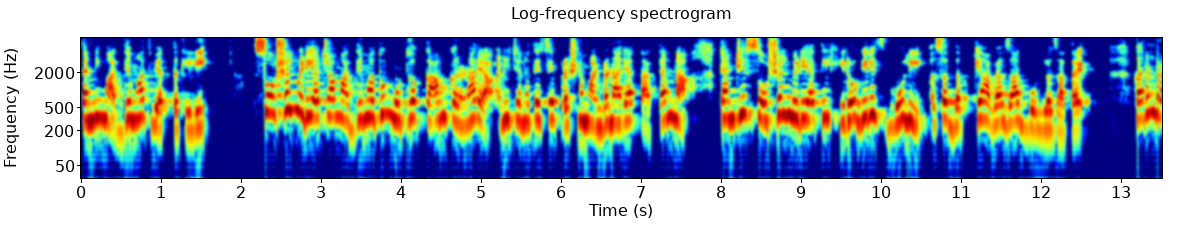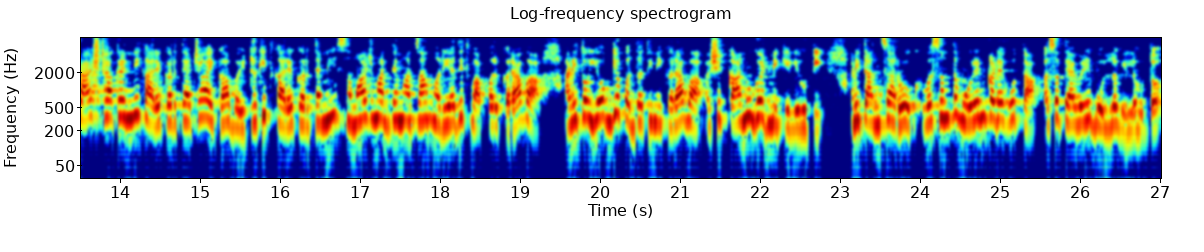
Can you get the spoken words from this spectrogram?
त्यांनी माध्यमात व्यक्त केली. सोशल मीडियाच्या माध्यमातून मोठं काम करणाऱ्या आणि जनतेचे प्रश्न मांडणाऱ्या तात्यांना त्यांची सोशल मीडियातील हिरोगिरीच भोली असं दबक्या आवाजात बोललं जात आहे. कारण राज ठाकरेंनी कार्यकर्त्याच्या एका बैठकीत कार्यकर्त्यांनी समाज माध्यमाचा मर्यादित वापर करावा आणि तो योग्य पद्धतीने करावा अशी कानउघडणी केली होती आणि त्यांचा रोख वसंत मोरेंकडे होता असं त्यावेळी बोललं गेलं होतं.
